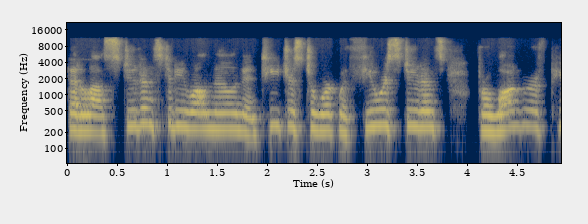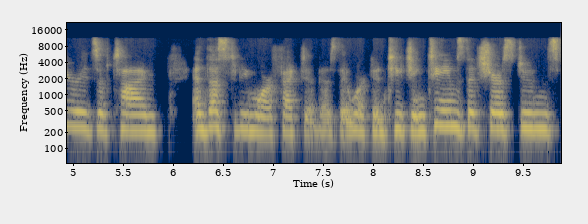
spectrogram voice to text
that allow students to be well known and teachers to work with fewer students for longer of periods of time and thus to be more effective as they work in teaching teams that share students,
